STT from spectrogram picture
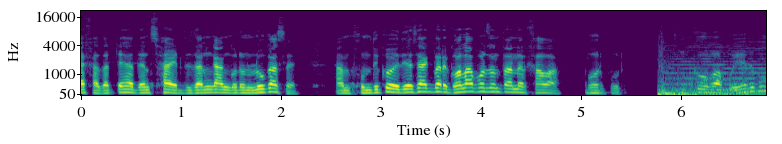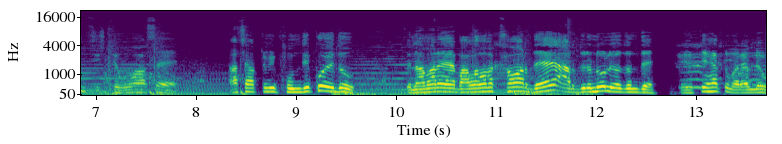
এক হাজার টাকা দেন সাইড দিয়ে যান গাঙ্গরন লোক আছে। আমি ফোন দিয়ে কয়ে দিয়েছে একবার গলা পর্যন্ত আনের খাওয়া ভরপুর। কি এরকম সিস্টেমও আছে। আচ্ছা তুমি ফোন দিয়ে কয়ে দাও। না আমারে ভালোভাবে খাবার দে আর দুটো নলি ওজন দে। তেহা তোমার নেও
